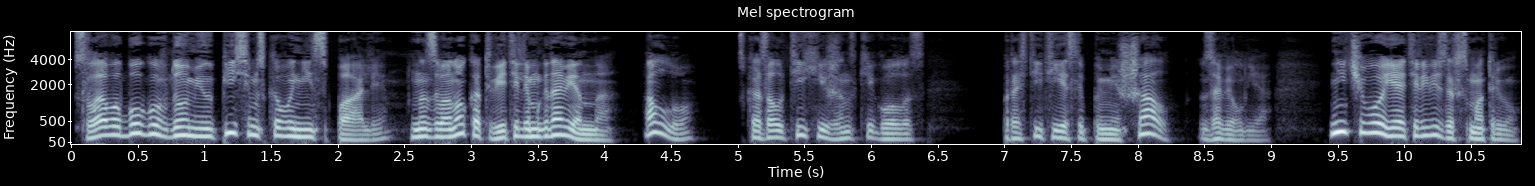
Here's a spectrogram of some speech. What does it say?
Слава богу, в доме у Писемского не спали. На звонок ответили мгновенно. «Алло», — сказал тихий женский голос. «Простите, если помешал», — завел я. «Ничего, я телевизор смотрю»,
